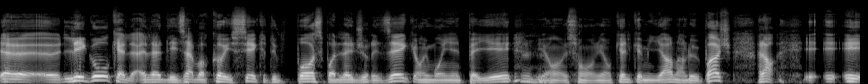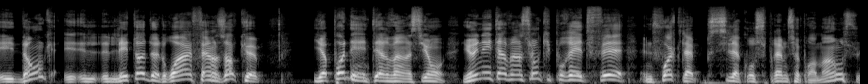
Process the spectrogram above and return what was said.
euh, légaux qu'elle elle a des avocats ici, inquiétez-vous pas, c'est pas de l'aide juridique, ils ont eu moyen de payer, mhm. ils, ont, ils, ont, quelques milliards dans leur poche. Alors, et donc, l'État de droit fait en sorte que il n'y a pas d'intervention. Il y a une intervention qui pourrait être faite une fois que la, si la Cour suprême se prononce,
